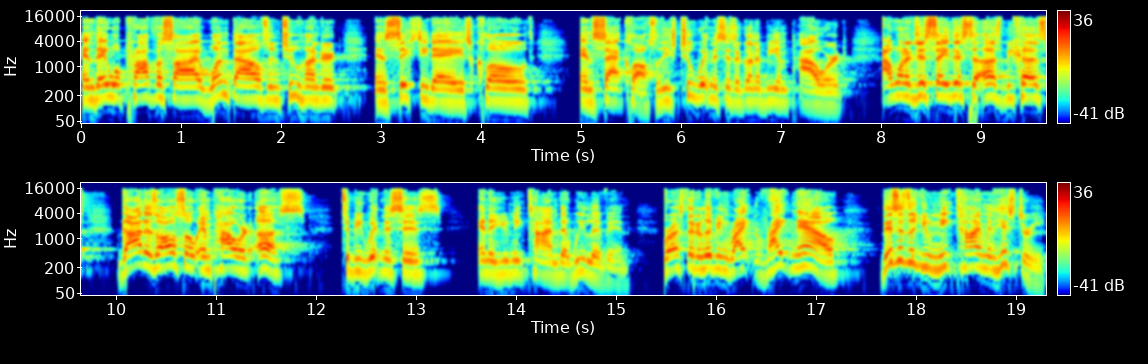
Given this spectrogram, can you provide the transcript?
and they will prophesy 1,260 days clothed in sackcloth. So these two witnesses are going to be empowered. I want to just say this to us because God has also empowered us to be witnesses in a unique time that we live in. For us that are living right right now, this is a unique time in history.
